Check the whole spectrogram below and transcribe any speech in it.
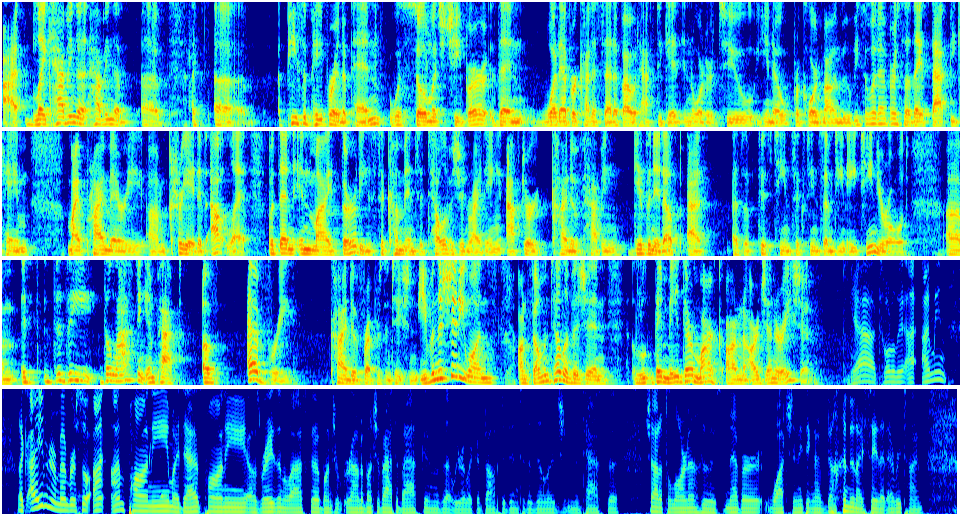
I like having a having a a, a, a piece of paper and a pen was so much cheaper than whatever kind of setup I would have to get in order to you know record my own movies or whatever. So that that became my primary um, creative outlet. But then in my 30s to come into television writing after kind of having given it up at as a 15, 16, 17, 18 year old um, it, the, the, the lasting impact of every kind of representation, even the shitty ones yeah. on film and television, they made their mark on our generation. Yeah, totally. I, I mean, like I even remember. So I, am Pawnee. My dad's Pawnee. I was raised in Alaska, a bunch of around a bunch of Athabascans that we were like adopted into the village, Mentasta. Shout out to Lorna, who has never watched anything I've done, and I say that every time.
